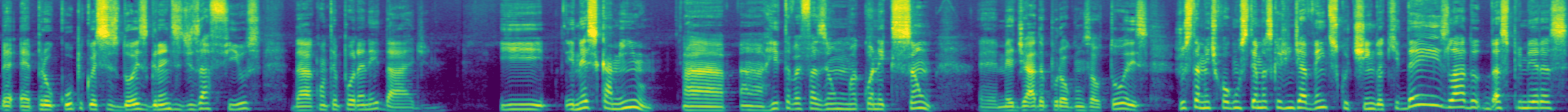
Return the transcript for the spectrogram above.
é, é, preocupe com esses dois grandes desafios da contemporaneidade. Né? E, e, nesse caminho, a, a, Rita vai fazer uma conexão é, mediada por alguns autores, justamente com alguns temas que a gente já vem discutindo aqui desde lá do, das primeiras,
